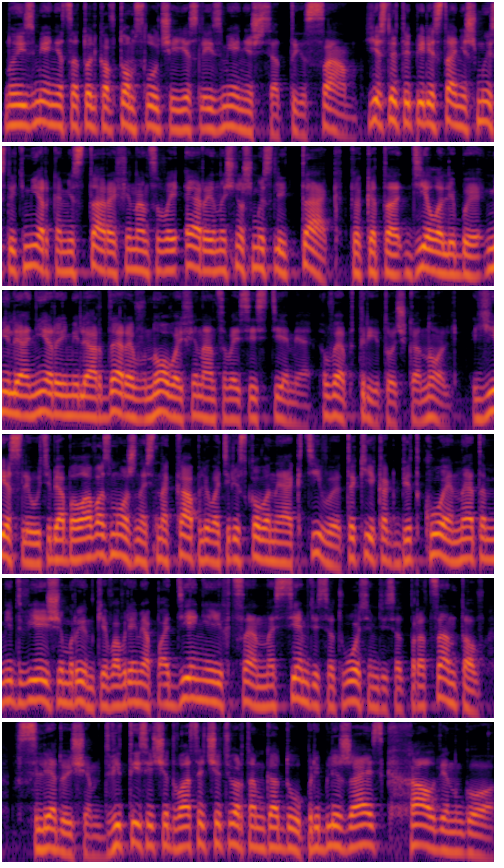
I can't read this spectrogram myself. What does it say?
Но изменится только в том случае, если изменишься ты сам. Если ты перестанешь мыслить мерками старой финансовой эры и начнешь мыслить так, как это делали бы миллионеры и миллиардеры в новой финансовой системе Web 3.0. Если у тебя была возможность накапливать рискованные активы, такие как биткоин на этом медвежьем рынке во время падения их цен на 70-80%, в следующем 2024 году, приближаясь к халвингу,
